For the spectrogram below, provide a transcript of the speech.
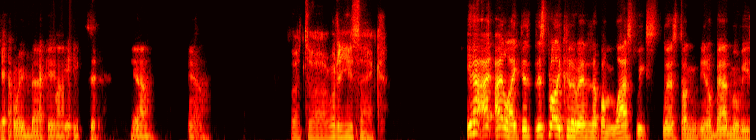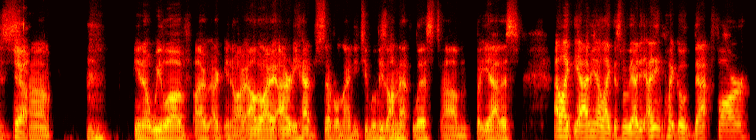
yeah. Way back in like 86. Yeah. Yeah. But uh, what do you think? Yeah, I, I like this. This probably could have ended up on last week's list on you know bad movies. Yeah. Um, you know we love. I, I you know I, although I, I already had several ninety two movies on that list. Um, but yeah, this I like. Yeah, I mean I like this movie. I, di- I didn't quite go that far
